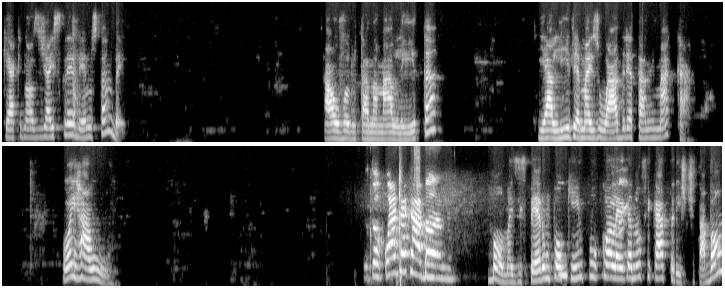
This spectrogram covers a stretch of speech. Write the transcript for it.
que é a que nós já escrevemos também. Álvaro está na maleta. E a Lívia mais o Adria está no macaco. Oi, Raul. Eu tô quase acabando. Bom, mas espera um pouquinho para o colega não ficar triste, tá bom?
